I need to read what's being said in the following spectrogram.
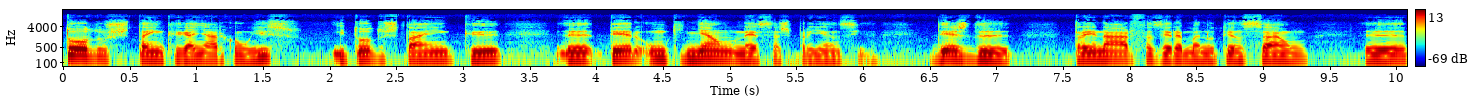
todos têm que ganhar com isso e todos têm que ter um quinhão nessa experiência. Desde treinar, fazer a manutenção, eh,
